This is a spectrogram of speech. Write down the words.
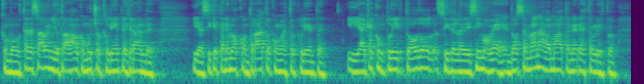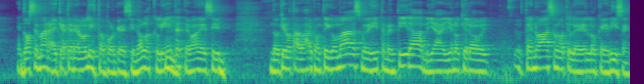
como ustedes saben, yo trabajo con muchos clientes grandes y así que tenemos contratos con estos clientes y hay que cumplir todo. Si le decimos, ve, en dos semanas vamos a tener esto listo. En dos semanas hay que tenerlo listo porque si no los clientes mm. te van a decir, no quiero trabajar contigo más, me dijiste mentira, ya yo no quiero, ustedes no hacen lo que, lo que dicen.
